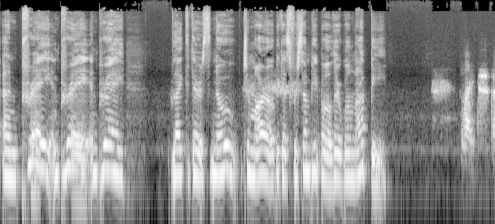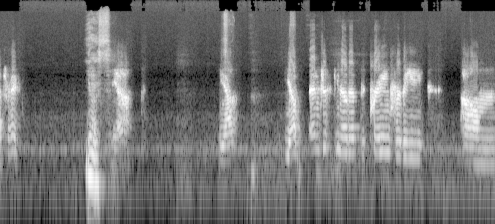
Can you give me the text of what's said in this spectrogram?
and pray and pray and pray like there's no tomorrow because for some people there will not be. right. That's right. Yes. Yeah. Yeah. Yep. And just, you know, that praying for the um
